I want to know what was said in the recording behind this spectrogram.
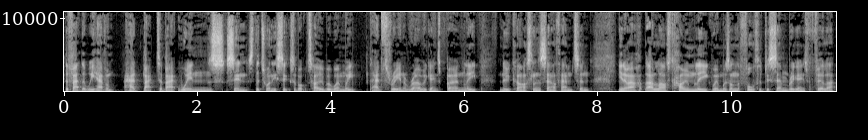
The fact that we haven't had back to back wins since the 26th of October when we had three in a row against Burnley, Newcastle, and Southampton. You know, our, our last home league win was on the 4th of December against Villa.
